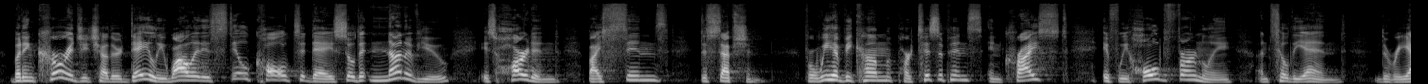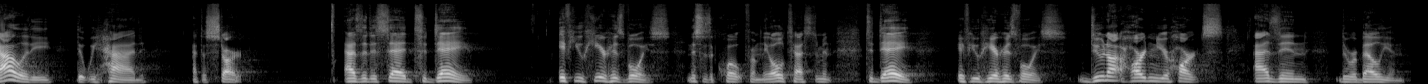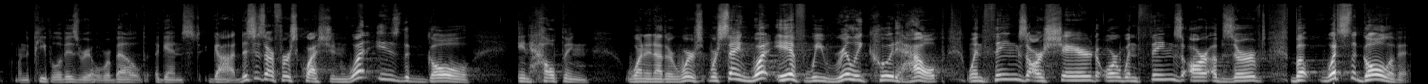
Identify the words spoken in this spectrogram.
But encourage each other daily while it is still called today, so that none of you is hardened by sin's deception. For we have become participants in Christ if we hold firmly until the end the reality that we had at the start. As it is said, today, if you hear his voice, and this is a quote from the Old Testament, today, if you hear his voice, do not harden your hearts as in the rebellion when the people of Israel rebelled against God. This is our first question. What is the goal in helping one another. We're, we're saying, what if we really could help when things are shared or when things are observed? But what's the goal of it?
